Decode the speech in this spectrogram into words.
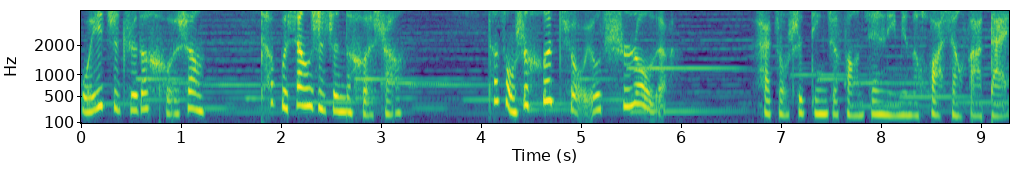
我一直觉得和尚，他不像是真的和尚，他总是喝酒又吃肉的，还总是盯着房间里面的画像发呆。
